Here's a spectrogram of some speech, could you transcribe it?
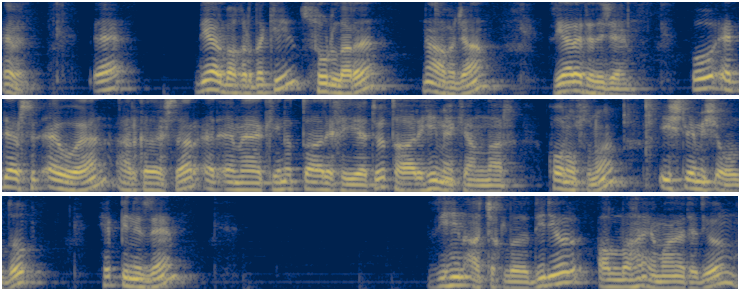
Evet. Ve Diyarbakır'daki surları ne yapacağım? Ziyaret edeceğim. Bu Eddersül Evven arkadaşlar El Emakinut Tarihiyetü tarihi mekanlar konusunu işlemiş olduk. Hepinize zihin açıklığı diliyor. Allah'a emanet ediyorum.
